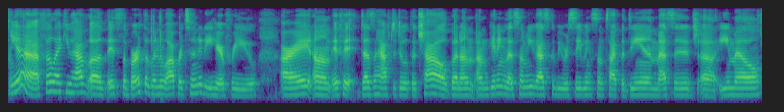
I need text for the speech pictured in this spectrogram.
yeah, I feel like you have a, it's the birth of a new opportunity here for you. All right. Um, if it doesn't have to do with the child, but I'm, I'm getting that some of you guys could be receiving some type of DM message, uh, email.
